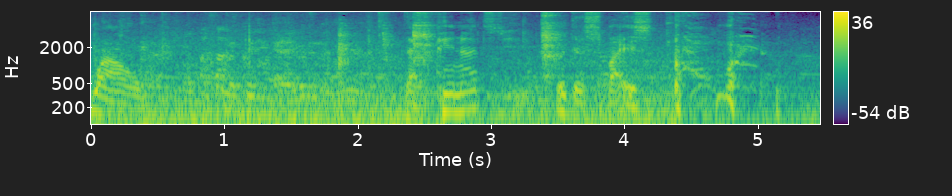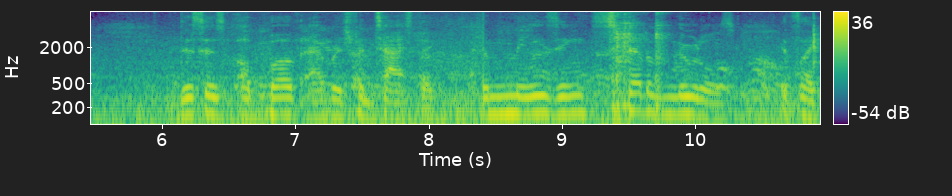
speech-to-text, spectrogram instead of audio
Wow. That peanuts with the spice. this is above average fantastic. Amazing set of noodles. It's like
